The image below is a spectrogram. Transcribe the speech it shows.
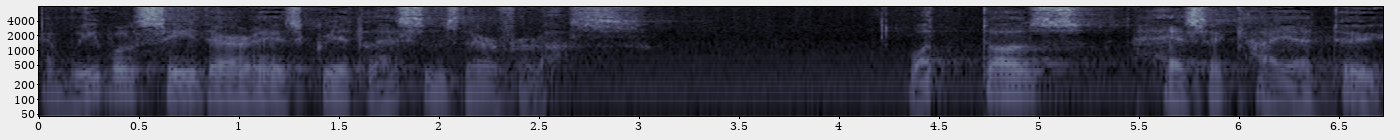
and we will see there is great lessons there for us. What does Hezekiah do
